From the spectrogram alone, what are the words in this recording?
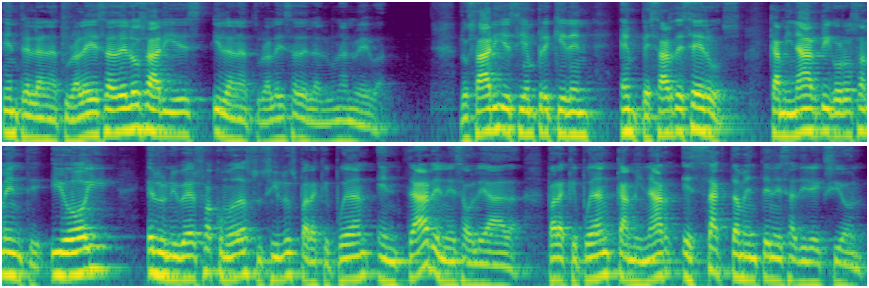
entre la naturaleza de los Aries y la naturaleza de la luna nueva. Los Aries siempre quieren empezar de ceros, caminar vigorosamente y hoy el universo acomoda sus hilos para que puedan entrar en esa oleada, para que puedan caminar exactamente en esa dirección.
